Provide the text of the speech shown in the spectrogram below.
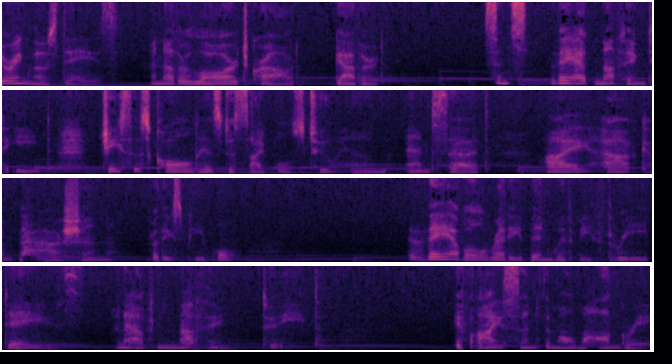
During those days, another large crowd gathered. Since they had nothing to eat, Jesus called his disciples to him and said, I have compassion for these people. They have already been with me three days and have nothing to eat. If I send them home hungry,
